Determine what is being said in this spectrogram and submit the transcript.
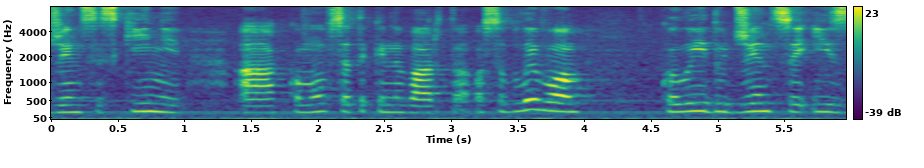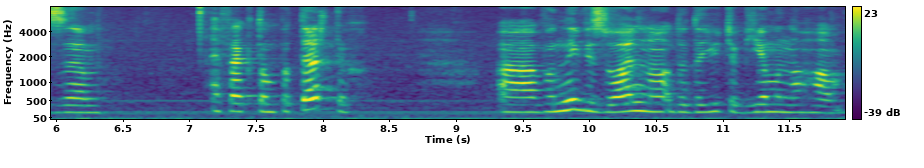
джинси скіні, а кому все-таки не варто. Особливо, коли йдуть джинси із е, ефектом потертих, вони візуально додають об'єму ногам.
